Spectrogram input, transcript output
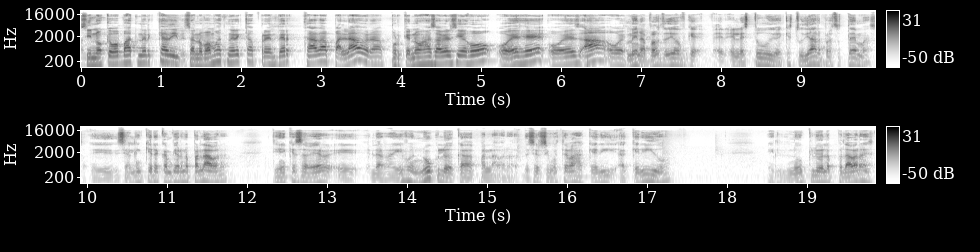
sino que vos vas a tener que, o sea, nos vamos a tener que aprender cada palabra porque no vas a saber si es O, o es G, o es A, o es... Mira, por eso te digo que el, estudio, hay que estudiar por estos temas. Eh, si alguien quiere cambiar una palabra, tiene que saber eh, la raíz o el núcleo de cada palabra. Es decir, si vos te vas a, querido, el núcleo de la palabra es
